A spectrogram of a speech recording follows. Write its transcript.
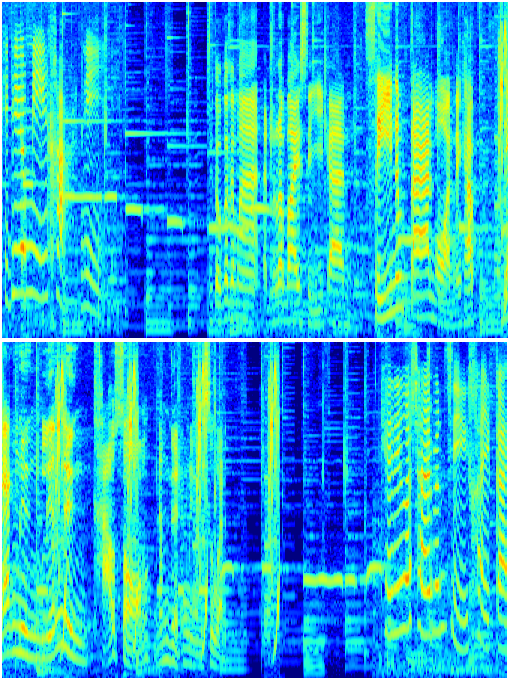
คิดที่ก็มีค่ะ นี่พี่โตก็จะมาระบายสีกัน สีน้ำตาลอ่อนนะครับ แดงหนึ่งเหลืองหนึ่งขาวสองน้ำเงินหนึ่งส่วน เคที่ก็ใช้เป็นสีไข่ไก่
